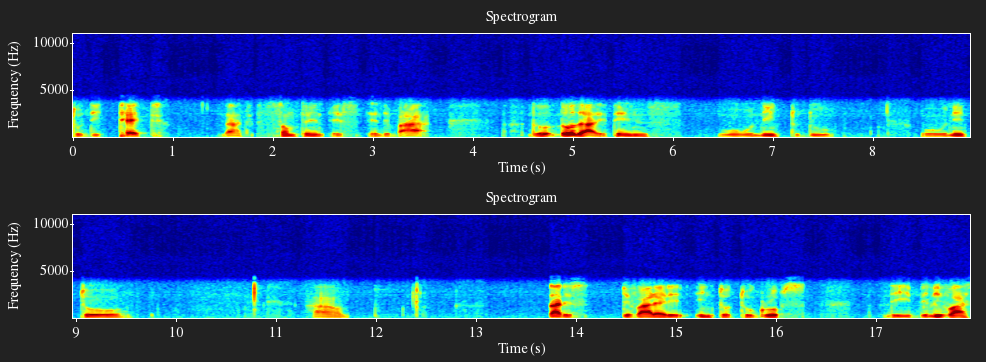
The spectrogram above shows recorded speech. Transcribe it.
to detect that something is in the. Tho- Those are the things we will need to do. We will need to um, that is divided into two groups the believers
